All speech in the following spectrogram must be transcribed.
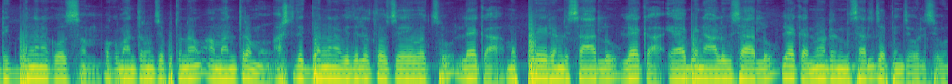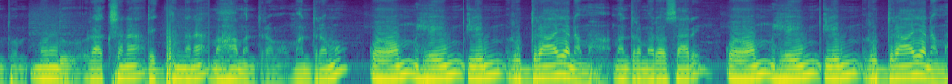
దిగ్బంధన కోసం ఒక మంత్రం చెప్తున్నాం. ఆ మంత్రము అష్ట దిగ్బంధన విధులతో చేయవచ్చు. లేక ముప్పై రెండు సార్లు లేక యాభై నాలుగు సార్లు లేక నూట ఎనిమిది సార్లు జపించవలసి ఉంటుంది. ముందు రక్షణ దిగ్బంధన మహామంత్రము. మంత్రము ఓం హేం క్లీం రుద్రాయ నమ. మంత్రం మరోసారి. ఓం హ్రీం క్లీం రుద్రాయ నమ.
